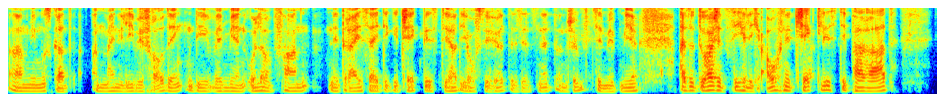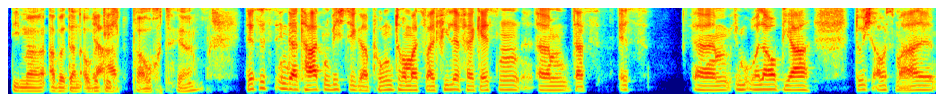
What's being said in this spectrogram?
Ähm, ich muss gerade an meine liebe Frau denken, die, wenn wir in Urlaub fahren, eine dreiseitige Checkliste hat. Ich hoffe, sie hört das jetzt nicht und schimpft sie mit mir. Also du hast jetzt sicherlich auch eine Checkliste parat, die man aber dann auch ja. wirklich braucht. Ja. Das ist in der Tat ein wichtiger Punkt, Thomas, weil viele vergessen, ähm, dass es ähm, im Urlaub ja durchaus mal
